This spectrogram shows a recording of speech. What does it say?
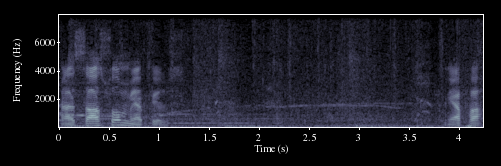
Ha sağ sol mu yapıyoruz? Yapa.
